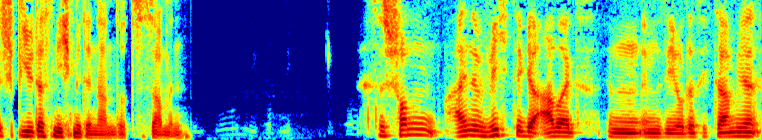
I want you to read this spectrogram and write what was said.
spielt das nicht miteinander zusammen? Es ist schon eine wichtige Arbeit im, im SEO, dass ich da mir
